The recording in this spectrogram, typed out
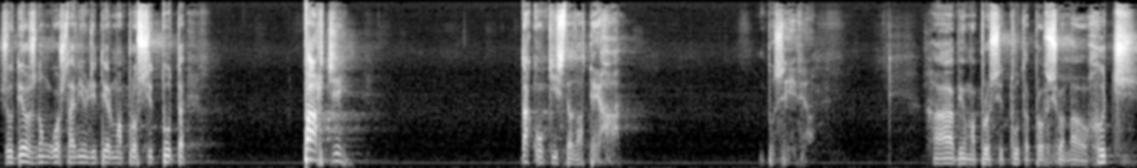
judeus não gostariam de ter uma prostituta parte da conquista da terra. Impossível. Raabe, uma prostituta profissional, Ruth,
